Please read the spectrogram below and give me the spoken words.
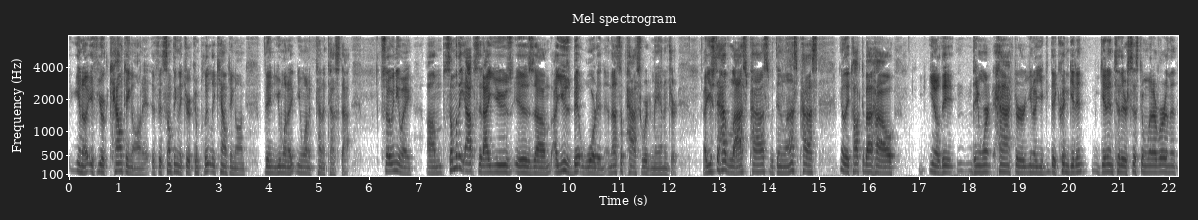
you know if you're counting on it, if it's something that you're completely counting on, then you want to you want to kind of test that. So anyway, um, some of the apps that I use is um, I use Bitwarden, and that's a password manager. I used to have LastPass, but then LastPass, you know, they talked about how you know they they weren't hacked or you know you they couldn't get in get into their system whatever and then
